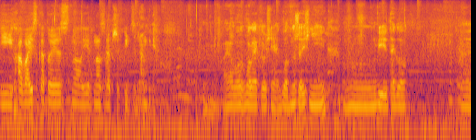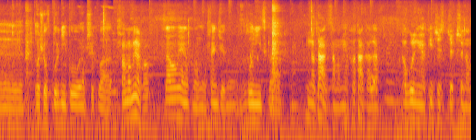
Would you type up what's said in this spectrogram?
I hawajska to jest no, jedna z lepszych pizz dla mnie. A ja wo- wolę jakiegoś, nie głodny rzeźnik, mm, wi- tego yy, osioł w kurniku na przykład. Samo mięcho. Samo mięcho, no, wszędzie, no, Złunicka. No tak, samo mięcho tak, ale ogólnie jak idziesz z dziewczyną,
